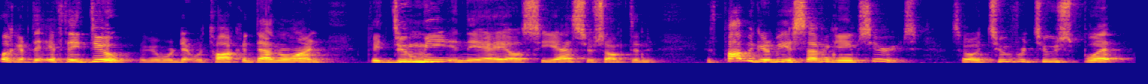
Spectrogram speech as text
Look, if they, if they do, we're, we're talking down the line. If they do meet in the ALCS or something, it's probably going to be a seven game series. So a two for two split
